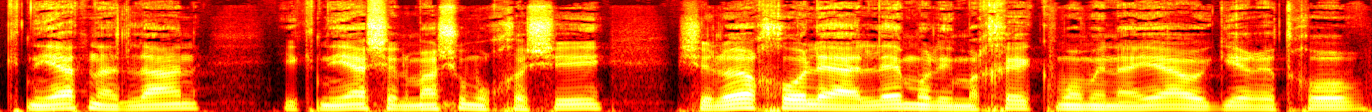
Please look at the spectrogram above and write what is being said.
קניית נדל"ן היא קנייה של משהו מוחשי שלא יכול להיעלם או להימחק כמו מניה או איגרת חוב,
